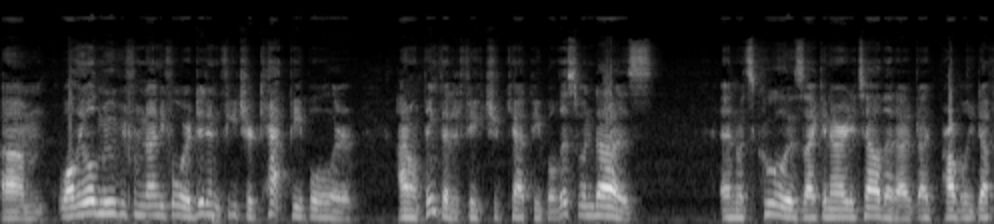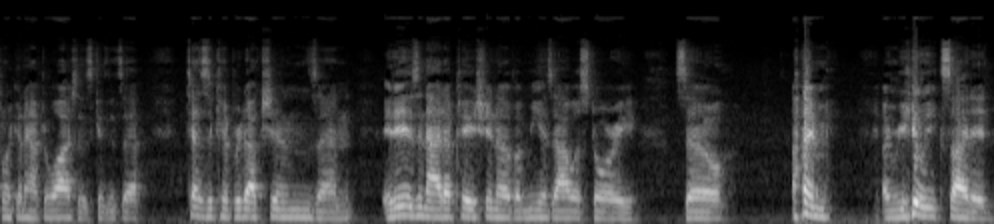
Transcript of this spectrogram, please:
um, while the old movie from '94 didn't feature cat people, or I don't think that it featured cat people, this one does. And what's cool is I can already tell that I, I'm probably definitely going to have to watch this because it's a Tezuka Productions and it is an adaptation of a Miyazawa story. So I'm I'm really excited.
